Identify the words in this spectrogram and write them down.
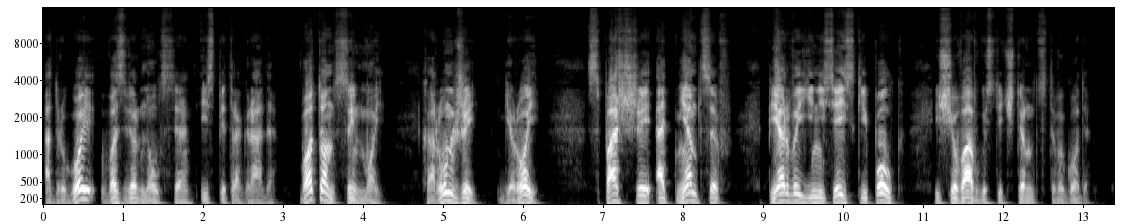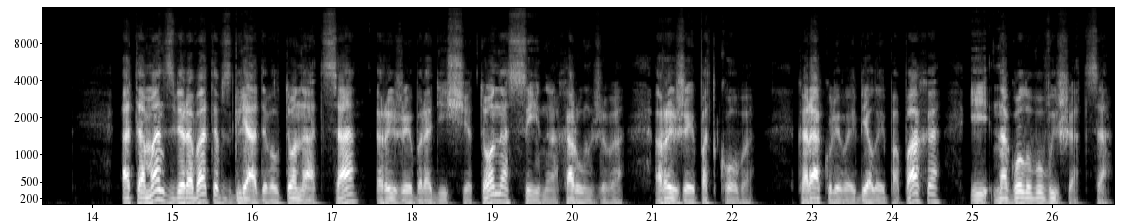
а другой возвернулся из Петрограда. Вот он, сын мой, Харунжий, герой, спасший от немцев первый Енисейский полк еще в августе 14 -го года. Атаман зверовато взглядывал то на отца, рыжее бородище, то на сына Харунжева, рыжая подкова, каракулевая белая папаха и на голову выше отца.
